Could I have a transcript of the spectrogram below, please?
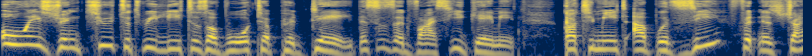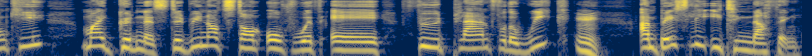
always drink two to three liters of water per day this is advice he gave me got to meet up with Zee Fitness junkie my goodness did we not start off with a food plan for the week mm. I'm basically eating nothing.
